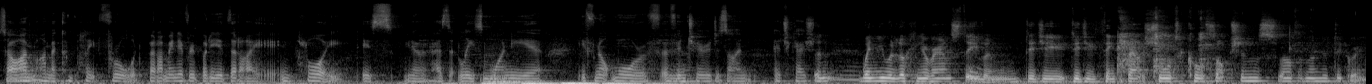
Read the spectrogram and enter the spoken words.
So I'm, I'm a complete fraud, but I mean everybody that I employ is you know has at least one year, if not more, of, of interior design education. And when you were looking around, Stephen, did you did you think about shorter course options rather than a degree?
